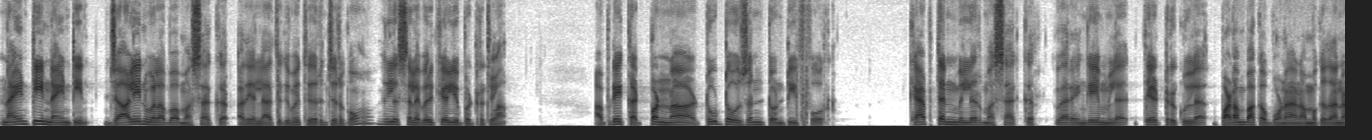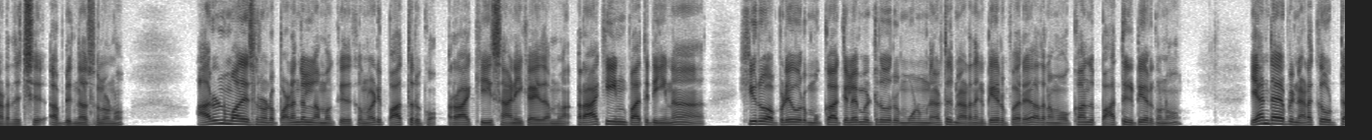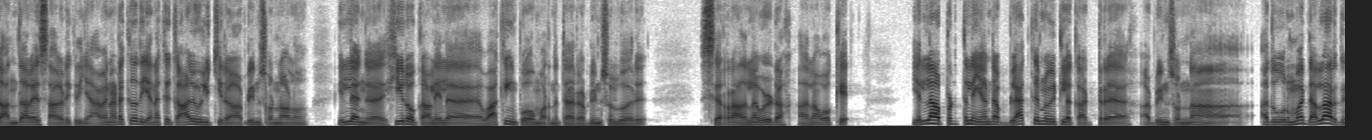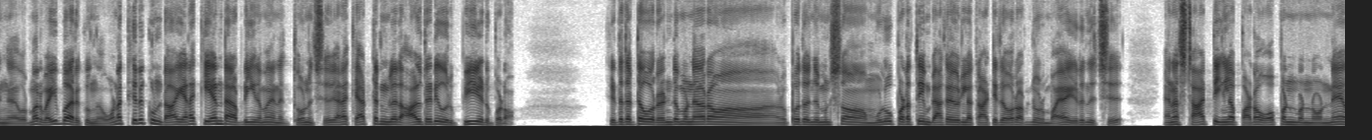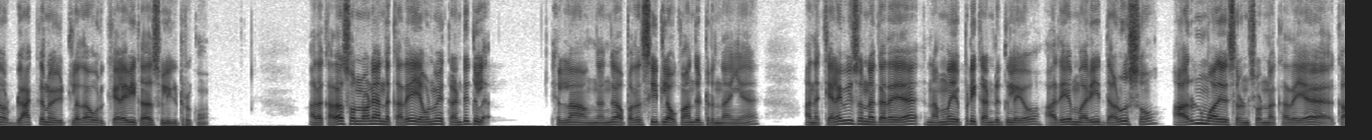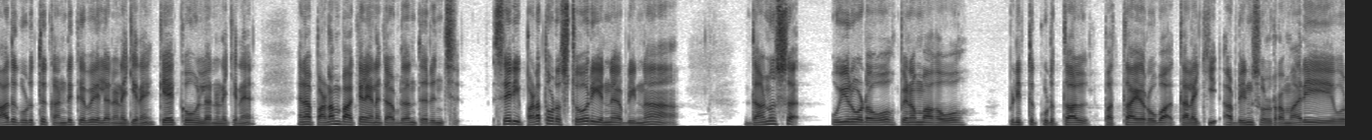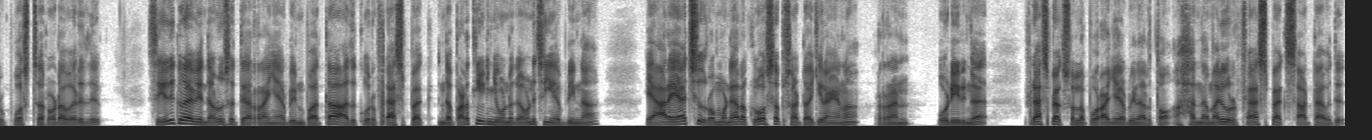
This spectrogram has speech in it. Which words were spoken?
Nineteen nineteen Jallianwala massacre அது எல்லாத்துக்குமே தெரிஞ்சிருக்கும். இல்லை சில பேர் கேள்விப்பட்டிருக்கலாம். அப்படியே கட் பண்ணால் two thousand twenty four Captain Miller massacre வேறு எங்கேயும் இல்லை தேட்டருக்குள்ளே படம் பார்க்க போனால் நமக்கு தான் நடந்துச்சு அப்படின்னு தான் சொல்லணும். அருண் மாதேசனோட படங்கள் நமக்கு இதுக்கு முன்னாடி பார்த்துருக்கோம். ராக்கி சாணி கைதம்லாம் ராக்கின்னு பார்த்துட்டிங்கன்னா ஹீரோ அப்படியே ஒரு முக்கால் கிலோமீட்டர் ஒரு மூணு மணி நேரத்துக்கு நடந்துக்கிட்டே இருப்பார். அதை நம்ம உட்காந்து பார்த்துக்கிட்டே இருக்கணும். ஏன்டா இப்படி நடக்க விட்டு அந்த ஆளே சாகடிக்கிறீங்க? அவன் நடக்கிறது எனக்கு கால் வலிக்கிறா அப்படின்னு சொன்னாலும் இல்லைங்க ஹீரோ காலையில் வாக்கிங் போக மறந்துட்டார் அப்படின்னு சொல்லுவார். சிறா அதெல்லாம் விடுடா அதெல்லாம் ஓகே எல்லா படத்துலையும் ஏன்டா பிளாக் அண்ட் ஒயிட்டில் காட்டுற அப்படின்னு சொன்னால் அது ஒரு மாதிரி நல்லா இருக்குங்க ஒரு மாதிரி வைப்பாக இருக்குங்க. உனக்கு இருக்குண்டா எனக்கு ஏன்டா அப்படிங்கிற மாதிரி எனக்கு தோணுச்சு. ஏன்னா கேப்டன் மில்லர் ஆல்ரெடி ஒரு பீரியட் படம். கிட்டத்தட்ட ஒரு ரெண்டு மணி நேரம் முப்பத்தஞ்சு நிமிஷம் முழு படத்தையும் பிளாக் அண்ட் ஒயிட்டில் காட்டிட்டு வரும் அப்படின்னு ஒரு பயம் இருந்துச்சு. ஏன்னா ஸ்டார்டிங்கில் படம் ஓப்பன் பண்ணோடனே ஒரு பிளாக் அண்ட் ஒயிட்டில் தான் ஒரு கிளவி கதை சொல்லிக்கிட்டு இருக்கோம். அதை கதை சொன்னோடனே அந்த கதையை எவனுமே கண்டுக்கல. எல்லாம் அங்கங்கே அப்போ தான் சீட்டில் உட்காந்துட்டு இருந்தாங்க. அந்த கிளவி சொன்ன கதையை நம்ம எப்படி கண்டுக்கலையோ அதே மாதிரி தனுஷும் அருண் மாதேஸ்வரன் சொன்ன கதையை காது கொடுத்து கண்டுக்கவே இல்லை நினைக்கிறேன். கேட்கவும் இல்லை நினைக்கிறேன். ஏன்னா படம் பார்க்கல எனக்கு அப்படி தான் தெரிஞ்சு. சரி படத்தோட ஸ்டோரி என்ன அப்படின்னா தனுஷை உயிரோடவோ பிணமாகவோ பிடித்து கொடுத்தால் பத்தாயிரம் ரூபாய் தலைக்கு அப்படின்னு சொல்கிற மாதிரி ஒரு போஸ்டரோட வருது. ஸோ எதுக்குள்ள இந்த தனுஷை தேடுறாங்க அப்படின்னு பார்த்தா அதுக்கு ஒரு ஃப்ளாஷ்பேக் இந்த படத்தில் நீங்கள் ஒன்று கவனிச்சிங்க அப்படின்னா யாரையாச்சும் ரொம்ப நேரம் க்ளோஸ்அப் ஷாட் வைக்கிறாங்கன்னா ரன் ஓடிடுங்க ஃப்ளாஷ்பேக் சொல்ல போகிறாங்க அப்படின்னு அர்த்தம். அந்த மாதிரி ஒரு ஃப்ளாஷ்பேக் ஸ்டார்ட் ஆகுது.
